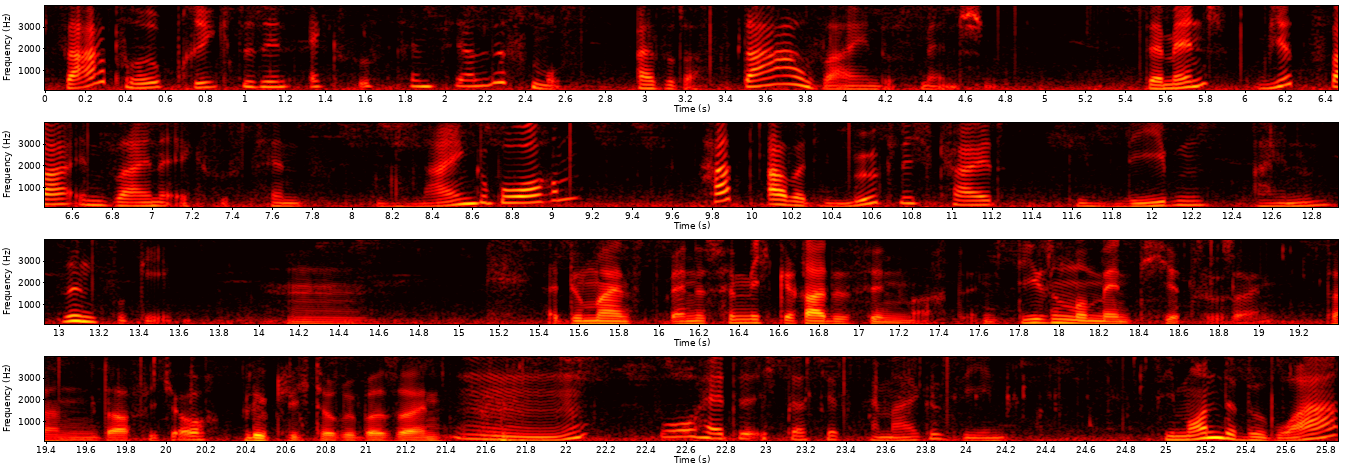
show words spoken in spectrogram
Sartre prägte den Existenzialismus, also das Dasein des Menschen. Der Mensch wird zwar in seine Existenz hineingeboren, hat aber die Möglichkeit, dem Leben einen Sinn zu geben. Ja, Du meinst, wenn es für mich gerade Sinn macht, in diesem Moment hier zu sein, dann darf ich auch glücklich darüber sein. Mhm. So hätte ich das jetzt einmal gesehen. Simone de Beauvoir,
